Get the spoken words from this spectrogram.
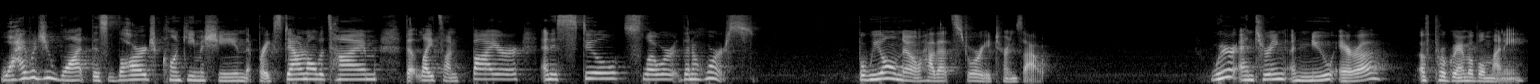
Why would you want this large, clunky machine that breaks down all the time, that lights on fire, and is still slower than a horse? But we all know how that story turns out. We're entering a new era of programmable money,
